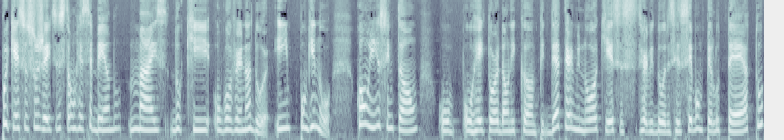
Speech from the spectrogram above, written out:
porque esses sujeitos estão recebendo mais do que o governador. E impugnou. Com isso, então, o, o reitor da Unicamp determinou que esses servidores recebam pelo teto.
